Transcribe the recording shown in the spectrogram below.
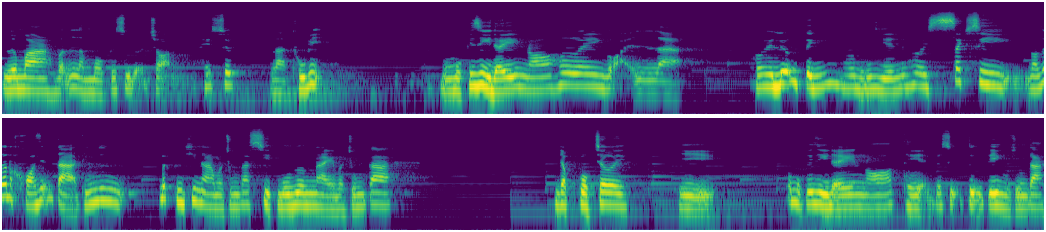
Lamar vẫn là một cái sự lựa chọn hết sức là thú vị. Một cái gì đấy nó hơi gọi là hơi lưỡng tính hơi cái gì nó hơi sexy. Nó rất là khó diễn tả. Thế nhưng bất cứ khi nào mà chúng ta xịt mùi hương này và chúng ta nhập cuộc chơi thì có một cái gì đấy nó thể hiện cái sự tự tin của chúng ta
